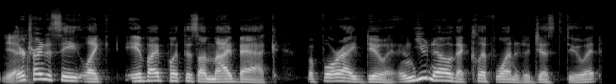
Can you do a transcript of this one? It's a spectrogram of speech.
Yeah, They're trying to see like if I put this on my back before I do it, and you know that Cliff wanted to just do it.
